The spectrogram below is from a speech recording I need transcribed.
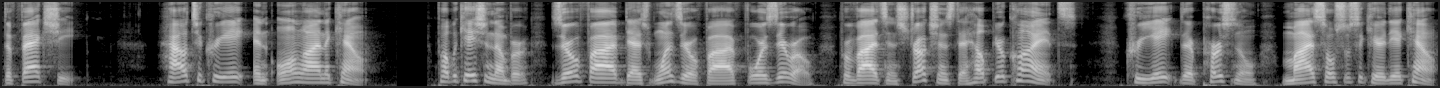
the fact sheet, how to create an online account. Publication number 05 10540 provides instructions to help your clients create their personal My Social Security account.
